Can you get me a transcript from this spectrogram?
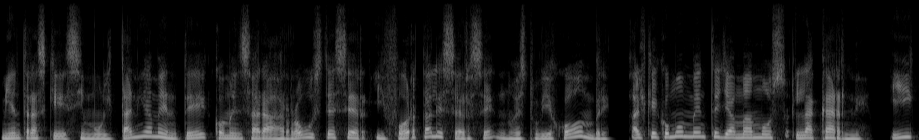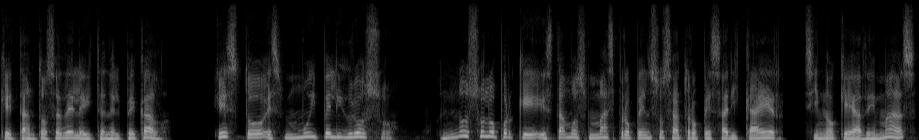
mientras que simultáneamente comenzará a robustecer y fortalecerse nuestro viejo hombre, al que comúnmente llamamos la carne, y que tanto se deleita en el pecado. Esto es muy peligroso, no solo porque estamos más propensos a tropezar y caer, sino que además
